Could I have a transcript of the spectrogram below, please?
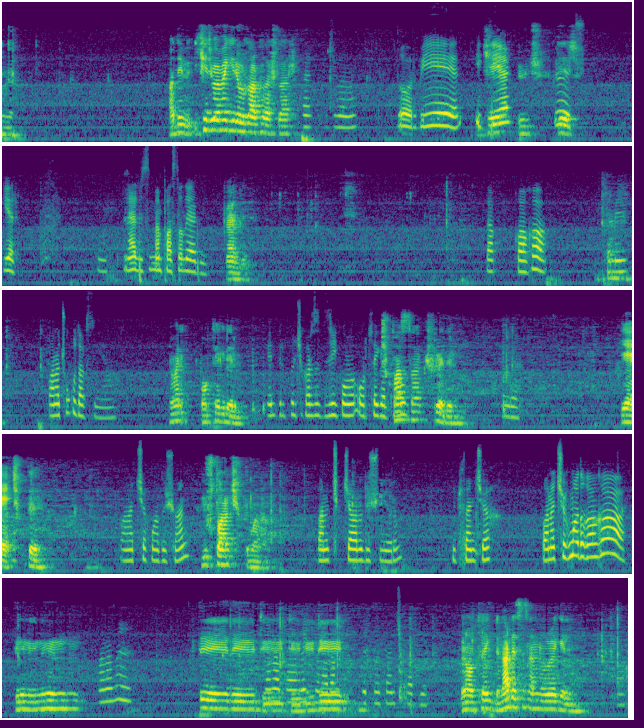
Hadi ikinci bölüme giriyoruz arkadaşlar. Evet, ikinci bölüm. Dur. Bir, iki, 3, üç. 1. Gir. Hı. Neredesin? Ben pastalı yerdeyim. Ben de. Bak kanka. Benim- bana çok uzaksın ya. Hemen ortaya gidelim. Ender Pearl çıkarsa direkt or- ortaya gel tamam? Çıkmazsa küfür ederim. Şimdi. Ye çıktı. Bana çıkmadı şu an. 100 tane çıktı bana. Bana çıkacağını düşünüyorum. Lütfen çık. Bana çıkmadı kanka. Bana ne? Bana çıkar diye. Ben ortaya gidiyorum. Neredesin sen oraya gelin.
